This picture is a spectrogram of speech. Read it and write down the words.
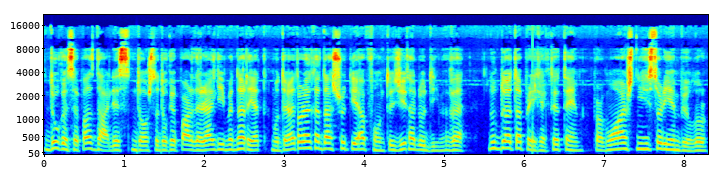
Duket se pas daljes, ndoshta duke parë dhe reagimet në rrjet, moderatorja ka dashur t'i japë fund të gjitha aludimeve. Nuk doja ta prekja këtë temë, për mua është një histori e mbyllur,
